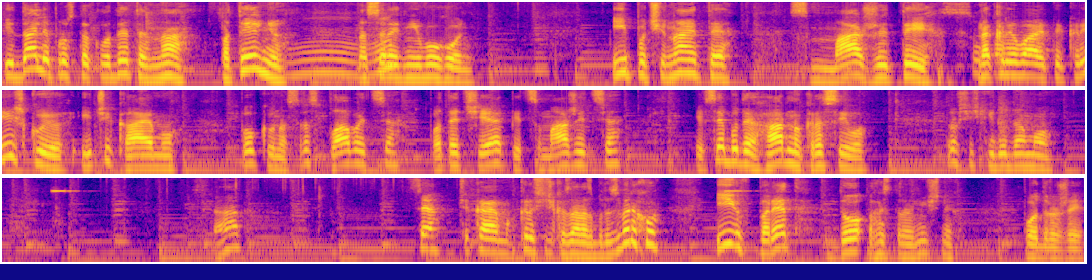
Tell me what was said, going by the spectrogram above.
І далі просто кладете на пательню на середній вогонь. І починаєте смажити. Супер. Накриваєте кришкою і чекаємо, поки у нас розплавиться, потече, підсмажиться. І все буде гарно, красиво. Трошечки додамо. Так. Все, чекаємо. Кришечка зараз буде зверху. і вперед до гастрономічних подорожей.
